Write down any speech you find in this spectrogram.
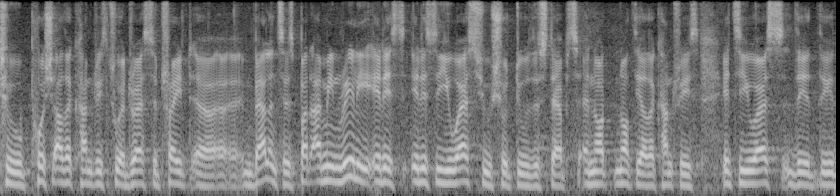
to push other countries to address the trade uh, imbalances. But I mean, really, it is it is the U.S. who should do the steps, and not not the other countries. It's the U.S. the the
